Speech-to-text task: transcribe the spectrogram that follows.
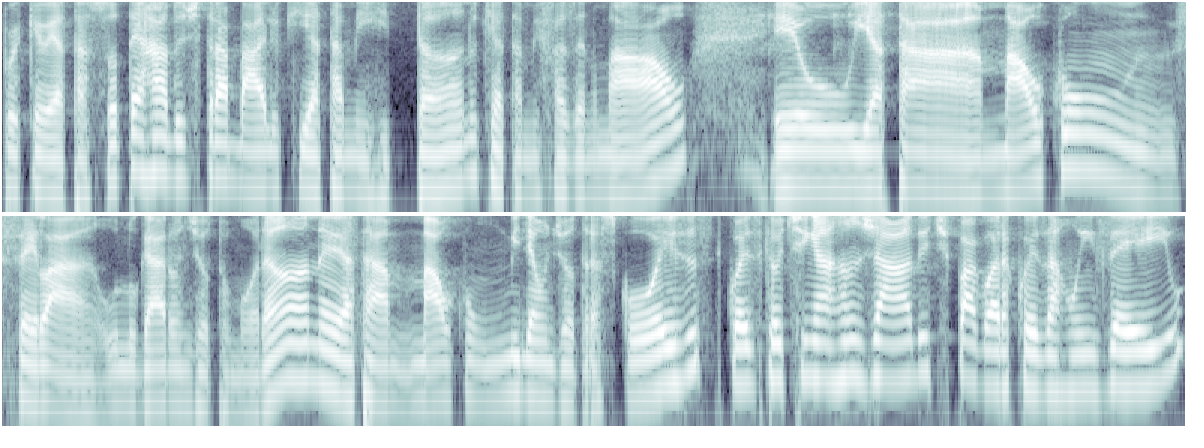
Porque eu ia estar tá soterrado de trabalho que ia estar me irritando, que ia estar me fazendo mal. Eu ia estar mal com, sei lá, o lugar onde eu tô morando. Eu ia estar mal com um milhão de outras coisas. Coisas que eu tinha arranjado e, tipo, agora coisa ruim veio.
